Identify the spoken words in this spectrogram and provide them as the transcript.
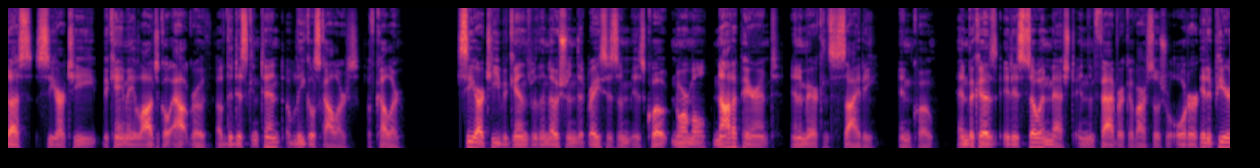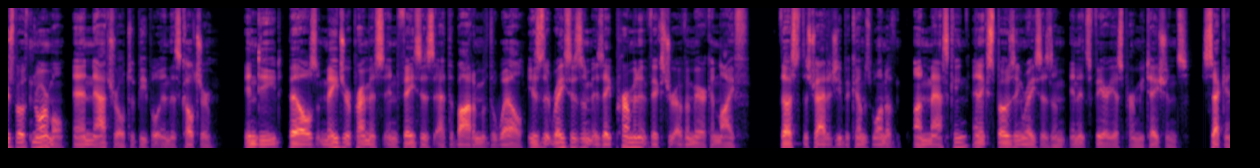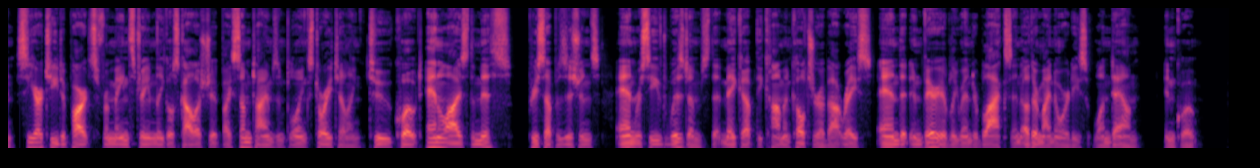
Thus, CRT became a logical outgrowth of the discontent of legal scholars of color. CRT begins with the notion that racism is, quote, normal, not apparent in American society, end quote. And because it is so enmeshed in the fabric of our social order, it appears both normal and natural to people in this culture. Indeed, Bell's major premise in Faces at the Bottom of the Well is that racism is a permanent fixture of American life. Thus, the strategy becomes one of unmasking and exposing racism in its various permutations. Second, CRT departs from mainstream legal scholarship by sometimes employing storytelling to, quote, analyze the myths, presuppositions, and received wisdoms that make up the common culture about race, and that invariably render blacks and other minorities one down,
